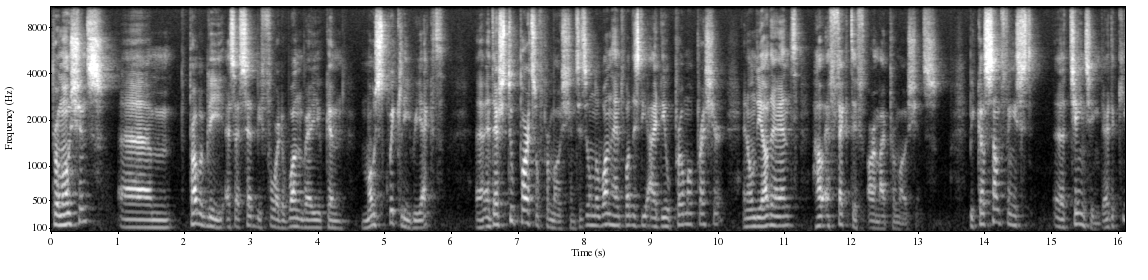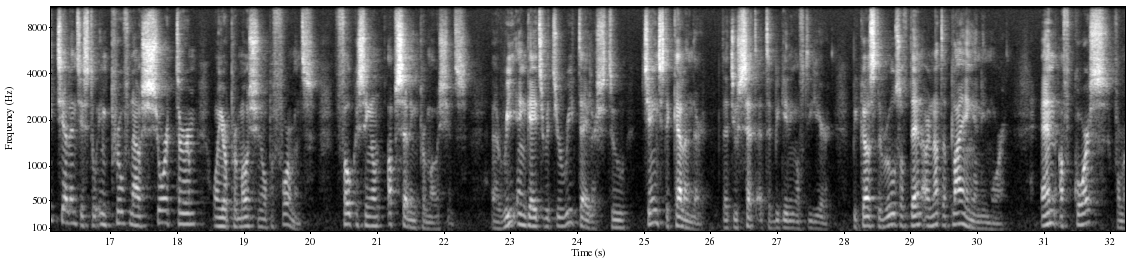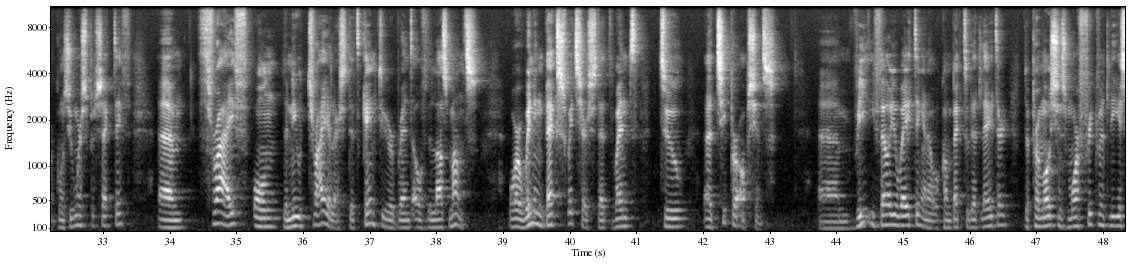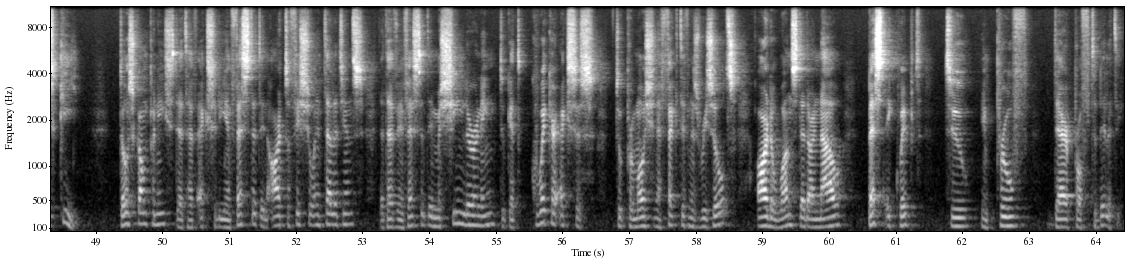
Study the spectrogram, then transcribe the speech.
Promotions, um, probably, as I said before, the one where you can most quickly react. Uh, and there's two parts of promotions. It's on the one hand, what is the ideal promo pressure? And on the other hand, how effective are my promotions? Because something is uh, changing there. The key challenge is to improve now short term on your promotional performance, focusing on upselling promotions. Uh, re engage with your retailers to change the calendar that you set at the beginning of the year because the rules of then are not applying anymore. And of course, from a consumer's perspective, um, thrive on the new trialers that came to your brand over the last months or winning back switchers that went to uh, cheaper options. Um, re-evaluating, and I will come back to that later, the promotions more frequently is key. Those companies that have actually invested in artificial intelligence, that have invested in machine learning to get quicker access to promotion effectiveness results, are the ones that are now best equipped to improve their profitability.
